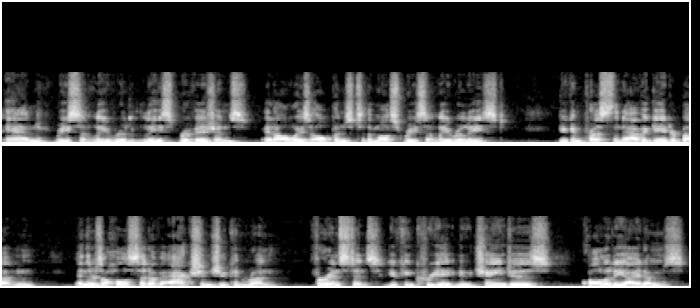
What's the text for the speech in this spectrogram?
and recently released revisions. It always opens to the most recently released. You can press the navigator button, and there's a whole set of actions you can run. For instance, you can create new changes, quality items,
